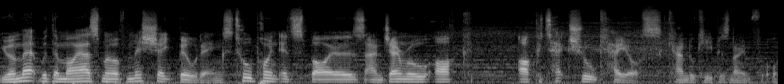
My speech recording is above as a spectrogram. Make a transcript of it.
You are met with the miasma of misshaped buildings, tall pointed spires, and general arch- architectural chaos Candlekeep is known for.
